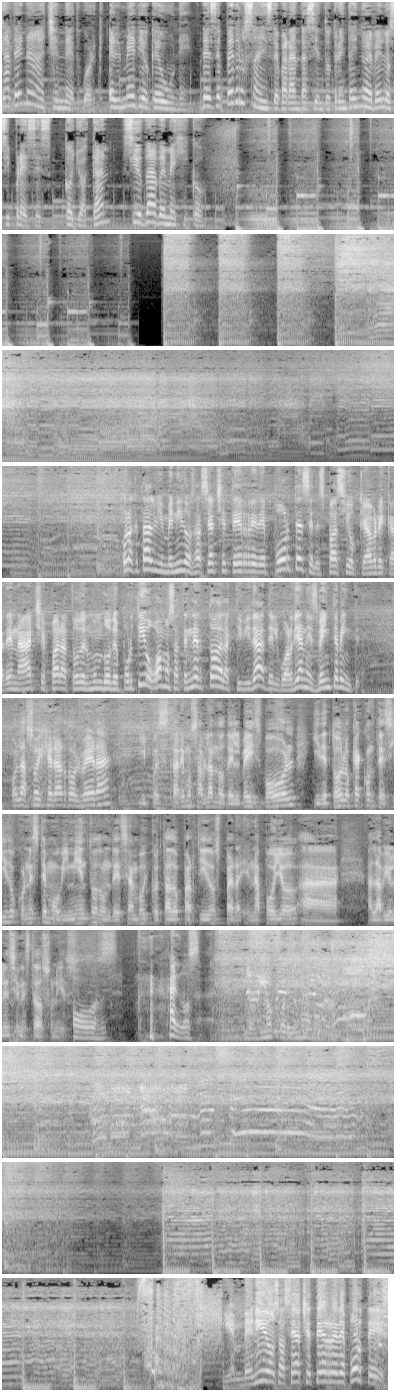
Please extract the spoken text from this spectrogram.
Cadena H Network, el medio que une. Desde Pedro Sainz de Baranda 139, Los Cipreses, Coyoacán, Ciudad de México. Hola, ¿qué tal? Bienvenidos a CHTR Deportes, el espacio que abre cadena H para todo el mundo deportivo. Vamos a tener toda la actividad del Guardianes 2020. Hola, soy Gerardo Olvera y pues estaremos hablando del béisbol y de todo lo que ha acontecido con este movimiento donde se han boicotado partidos para, en apoyo a, a la violencia en Estados Unidos. Los, los, los no coordinados. Bienvenidos a CHTR Deportes,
